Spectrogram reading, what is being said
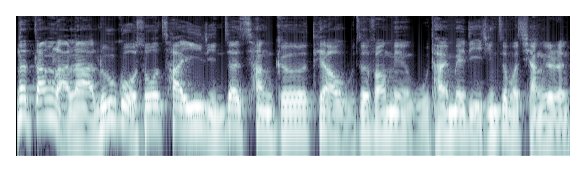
那当然啦，如果说蔡依林在唱歌跳舞这方面舞台魅力已经这么强的人，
